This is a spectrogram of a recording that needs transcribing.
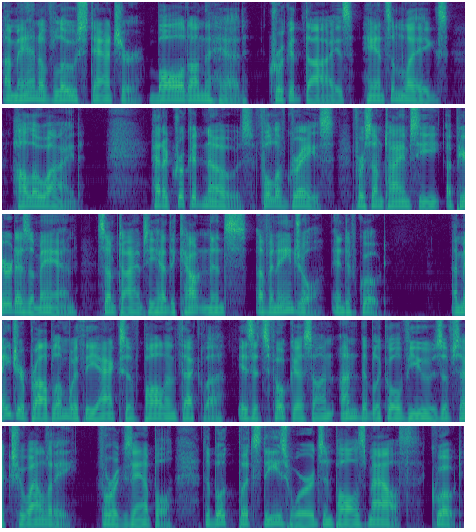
a man of low stature, bald on the head, crooked thighs, handsome legs, hollow eyed, had a crooked nose, full of grace, for sometimes he appeared as a man, sometimes he had the countenance of an angel. A major problem with the Acts of Paul and Thecla is its focus on unbiblical views of sexuality. For example, the book puts these words in Paul's mouth quote,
